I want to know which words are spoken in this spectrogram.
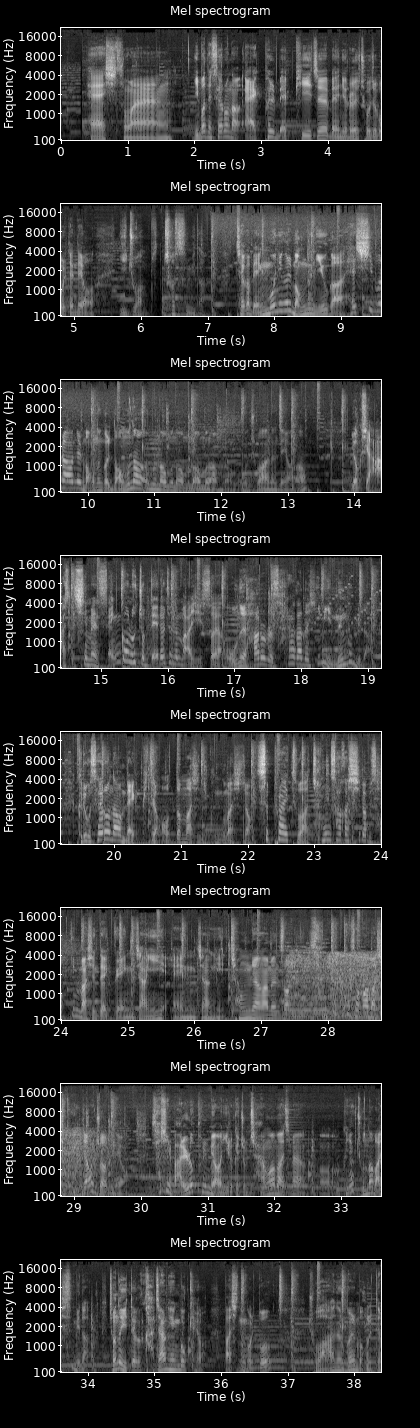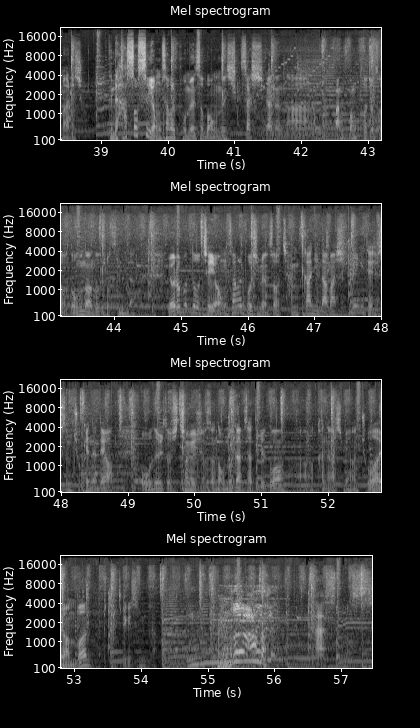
해시스왕 이번에 새로 나온 애플 맥피즈 메뉴를 조져볼 텐데요. 이 조합 미쳤습니다. 제가 맥모닝을 먹는 이유가 해시 브라운을 먹는 걸 너무너무너무너무너무너무 좋아하는데요. 역시 아침엔 센 걸로 좀 때려주는 맛이 있어야 오늘 하루를 살아가는 힘이 있는 겁니다. 그리고 새로 나온 맥피즈 어떤 맛인지 궁금하시죠? 스프라이트와 청사과 시럽이 섞인 맛인데 굉장히 앵장히 청량하면서 산뜻한 사과 맛이 굉장한 조합이네요. 사실 말로 풀면 이렇게 좀 장엄하지만 어, 그냥 존나 맛있습니다. 저는 이때가 가장 행복해요. 맛있는 걸 또 좋아하는 걸 먹을 때 말이죠. 근데 핫소스 영상을 보면서 먹는 식사 시간은 아 항상 빵빵 터져서 너무너무 좋습니다. 여러분도 제 영상을 보시면서 잠깐이나마 힐링이 되셨으면 좋겠는데요. 오늘도 시청해주셔서 너무 감사드리고 어, 가능하시면 좋아요 한번 부탁드리겠습니다. 음, 핫소스.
